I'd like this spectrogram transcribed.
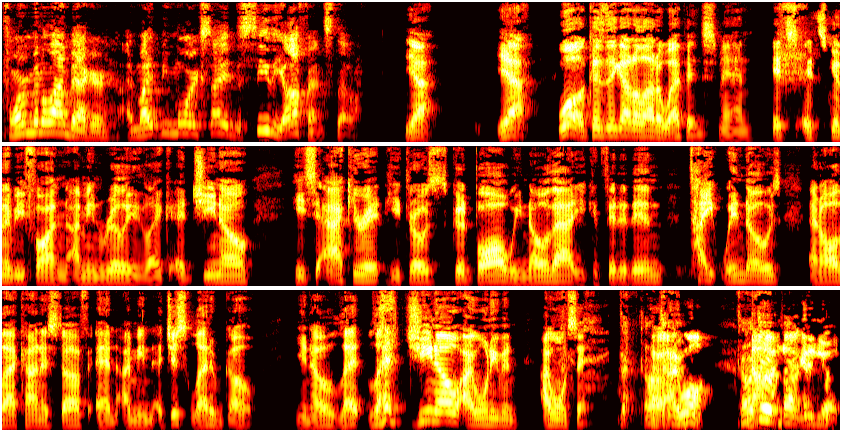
former middle linebacker, I might be more excited to see the offense though. Yeah, yeah. Well, because they got a lot of weapons, man. It's it's going to be fun. I mean, really, like at Geno, he's accurate. He throws good ball. We know that he can fit it in tight windows and all that kind of stuff. And I mean, just let him go. You know, let let Geno. I won't even. I won't say. I, I, won't. Don't no, do it. I'm not going to do it.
